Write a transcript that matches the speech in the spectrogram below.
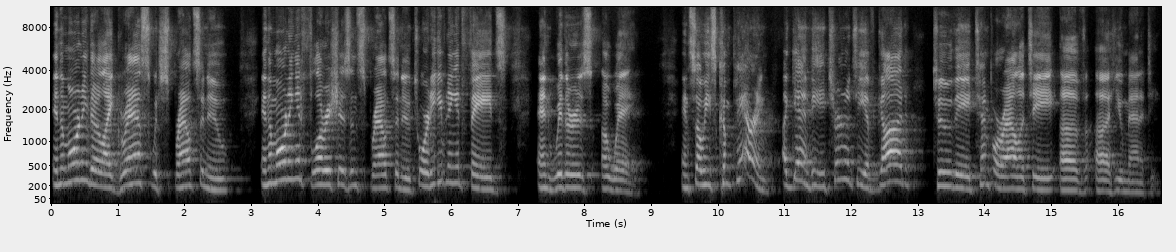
In the morning, they're like grass which sprouts anew. In the morning it flourishes and sprouts anew. Toward evening it fades and withers away. And so he's comparing, again, the eternity of God to the temporality of uh, humanity.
